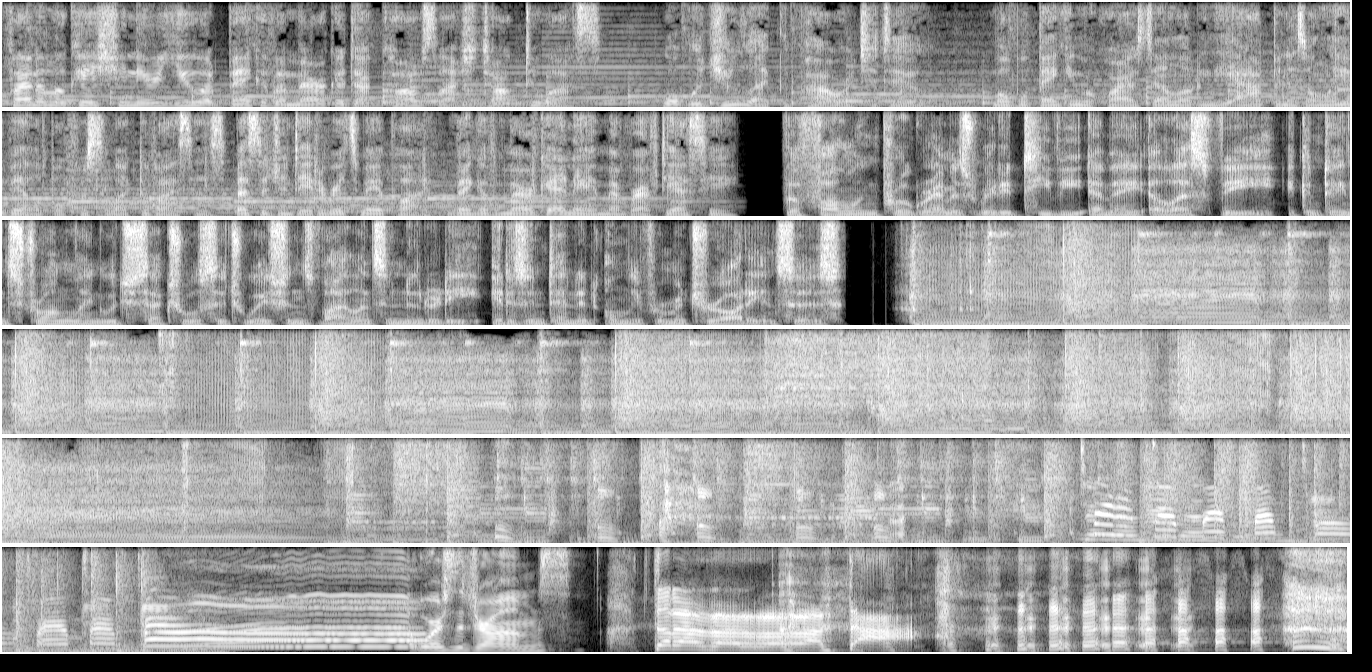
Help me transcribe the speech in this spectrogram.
Find a location near you at bankofamerica.com slash talk to us. What would you like the power to do? Mobile banking requires downloading the app and is only available for select devices. Message and data rates may apply. Bank of America and a member FDIC. The following program is rated TV MA LSV. It contains strong language, sexual situations, violence, and nudity. It is intended only for mature audiences. Where's the drums?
